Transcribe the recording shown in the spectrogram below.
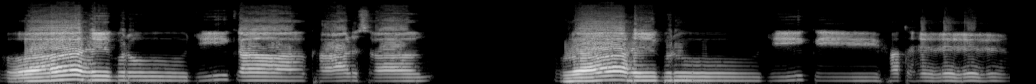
ਵਾਹਿਗੁਰੂ ਜੀ ਕਾ ਖਾਲਸਾ। ਵਾਹਿਗੁਰੂ ਜੀ ਕੀ ਫਤਿਹ।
